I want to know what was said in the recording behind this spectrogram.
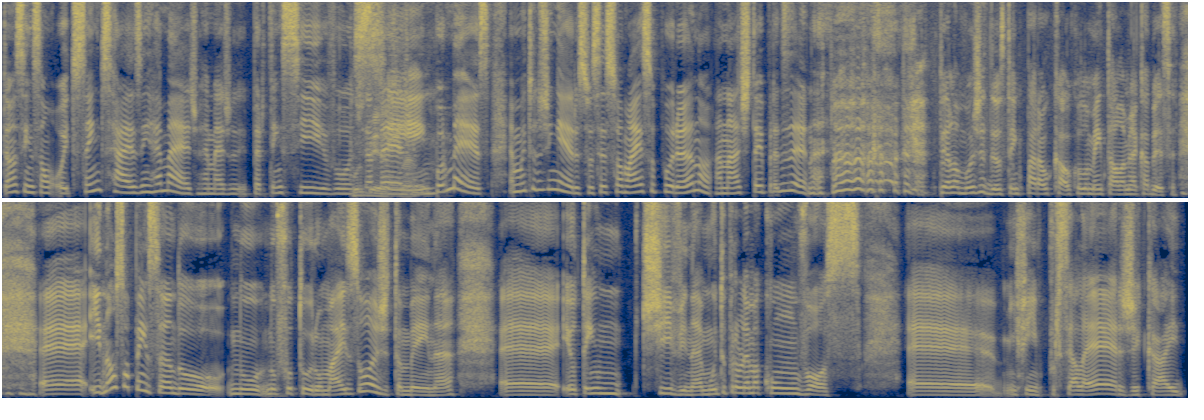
Então, assim, são 800 reais em remédio, remédio hipertensivo, Por mês, né? por mês. É muito dinheiro. Se você somar isso por ano, a Nath tá aí pra dizer, né? Pelo amor de Deus, tem que parar o cálculo mental na minha cabeça. É, e não só pensando no, no futuro, mas hoje também, né? É, eu tenho, tive, né, muito problema com voz. É, enfim, por ser alérgica e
